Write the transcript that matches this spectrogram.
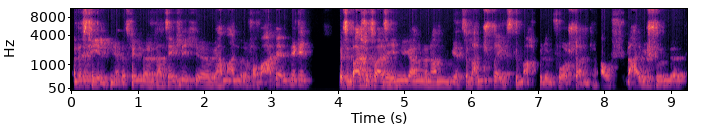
Und das fehlt mir. Das fehlt mir tatsächlich. Äh, wir haben andere Formate entwickelt. Wir sind beispielsweise hingegangen und haben jetzt so Lunchbreaks gemacht mit dem Vorstand auf eine halbe Stunde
